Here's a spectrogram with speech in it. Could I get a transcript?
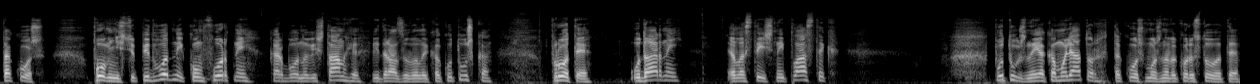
також повністю підводний, комфортний, карбонові штанги, відразу велика кутушка, протиударний, еластичний пластик, потужний акумулятор. Також можна використовувати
